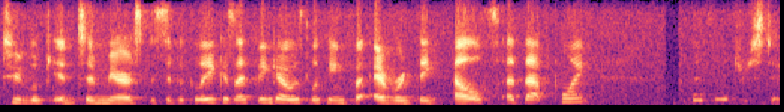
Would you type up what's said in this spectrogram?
to look into Mira specifically because I think I was looking for everything else at that point. But that's interesting.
